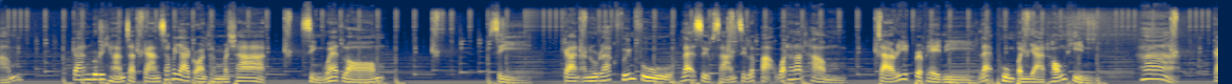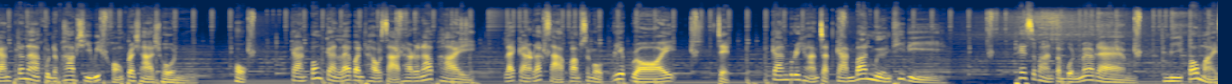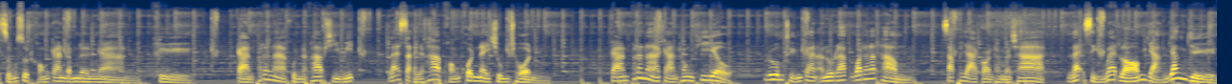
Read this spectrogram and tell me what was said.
3. การบริหารจัดการทรัพยากรธรรมชาติ สิ่งแวดล้อม 4. การอนุรักษ์ฟื้นฟูและสืบสารศิลปะวัฒนธรรม จารีตประเพณีและภูมิปัญญาท้องถิ่น 5. การพัฒนาคุณภาพชีวิตของประชาชน 6. การป้องกันและบรรเทาสาธารณภัย และการรักษาความสงบเรียบร้อย 7. การบริหารจัดการบ้านเมืองที่ดี เทศบาลตำบลแม่แรม มีเป้าหมายสูงสุดของการดำเนินงาน คือ การพัฒนาคุณภาพชีวิต และศักยภาพของคนในชุมชน การพัฒนาการท่องเที่ยว รวมถึงการอนุรักษ์วัฒนธรรม ทรัพยากรธรรมชาติ และสิ่งแวดล้อมอย่างยั่งยืน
